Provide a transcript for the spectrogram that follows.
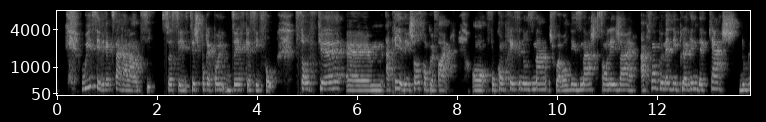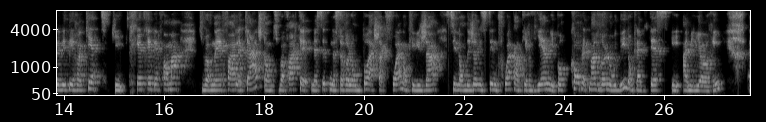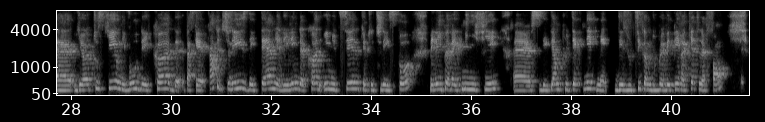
Oui, c'est vrai que ça ralentit. Ça, c'est, je pourrais pas dire que c'est faux. Sauf que euh, après, il y a des choses qu'on peut faire. On faut compresser nos images, faut avoir des images qui sont légères. Après, on peut mettre des plugins de cache, WP Rocket, qui est très très performant, qui va venir faire le cache, donc qui va faire que le site ne se reload pas à chaque fois. Donc les gens, s'ils l'ont déjà visité une fois, quand ils reviennent, il n'est pas complètement reloadé, donc la vitesse est améliorée. Euh, il y a tout ce qui est au niveau des codes, parce que quand tu utilises des thèmes, il y a des lignes de code inutiles que tu n'utilises pas, mais là, ils peuvent être minifiés. Euh, c'est des termes plus techniques, mais des outils comme WP Rocket le font.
